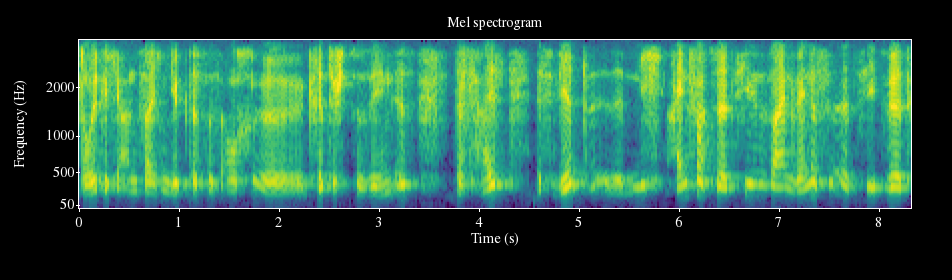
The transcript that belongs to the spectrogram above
deutliche Anzeichen gibt, dass das auch äh, kritisch zu sehen ist. Das heißt, es wird äh, nicht einfach zu erzielen sein. Wenn es erzielt wird,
